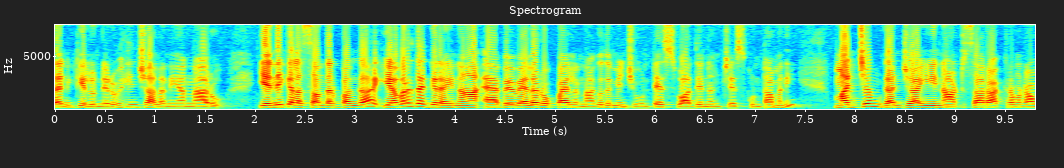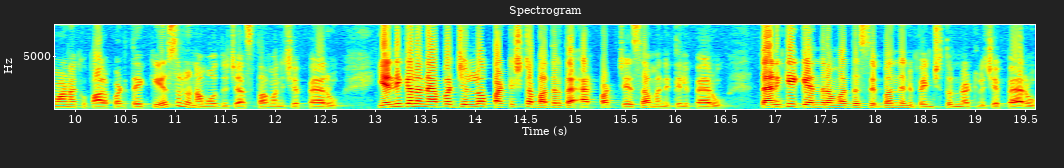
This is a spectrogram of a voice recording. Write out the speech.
తనిఖీలు నిర్వహించాలని అన్నారు. ఎన్నికల సందర్భంగా ఎవరి దగ్గరైనా యాభై వేల రూపాయల నగదు మించి ఉంటే స్వాధీనం చేసుకుంటామని మద్యం గంజాయి నాటుసారా అక్రమ రవాణాకు పాల్పడితే కేసులు నమోదు చేస్తామని చెప్పారు. ఎన్నికల నేపథ్యంలో పటిష్ట భద్రత ఏర్పాటు చేశామని తెలిపారు. తనిఖీ కేంద్రం వద్ద సిబ్బందిని పెంచుతున్నట్లు చెప్పారు.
